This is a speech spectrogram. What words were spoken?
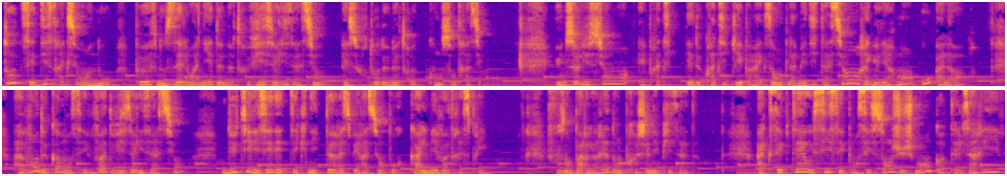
toutes ces distractions en nous peuvent nous éloigner de notre visualisation et surtout de notre concentration. Une solution est, de pratiquer par exemple la méditation régulièrement ou alors, avant de commencer votre visualisation, d'utiliser des techniques de respiration pour calmer votre esprit. Je vous en parlerai dans le prochain épisode. Acceptez aussi ces pensées sans jugement quand elles arrivent,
